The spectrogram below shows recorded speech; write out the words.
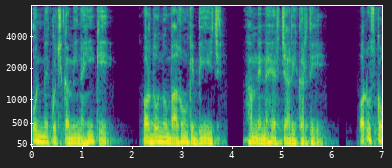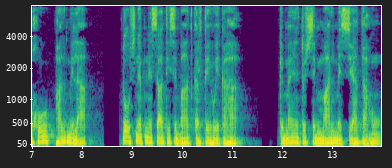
ان میں کچھ کمی نہیں کی۔ اور دونوں باغوں کے بیچ ہم نے نہر جاری کر دی۔ اور اس کو خوب پھل ملا۔ تو اس نے اپنے ساتھی سے بات کرتے ہوئے کہا کہ میں تجھ سے مال میں زیادہ ہوں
